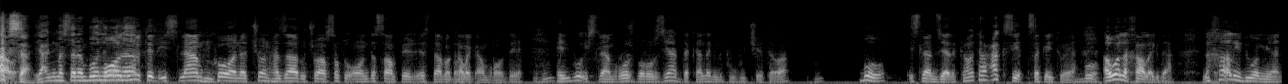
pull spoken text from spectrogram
ئەکسا یعنی مەسەرم بۆ نوتت ئیسلام کۆنە چۆن 1400 سال پێش ئێستا بە کەڵک ئەمڕۆ دێ هیچ بۆ ئیسلام ڕۆژ بە ڕۆژ زیاد دەکەنەک نپوچێتەوە بۆ ئیسلام زیادەکەەوەەوە عکسی قسەکەی توە ئەوە لە خاڵێکدا لە خاڵی دووەمیان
